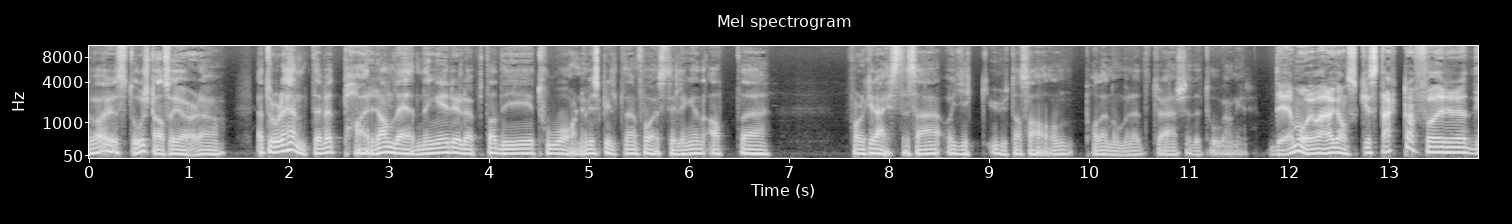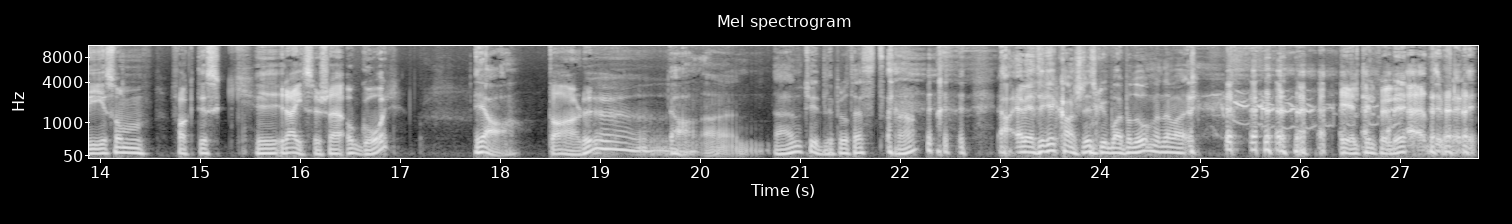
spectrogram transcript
Det var stor stas å gjøre det. Jeg tror det hendte ved et par anledninger i løpet av de to årene vi spilte den forestillingen, at uh, folk reiste seg og gikk ut av salen på det nummeret. Det tror jeg skjedde to ganger. Det må jo være ganske sterkt for de som faktisk reiser seg og går. Ja, Da er du ja det er en tydelig protest. Ja. ja, jeg vet ikke, kanskje de skulle bare på do, men det var helt tilfeldig. tilfeldig.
